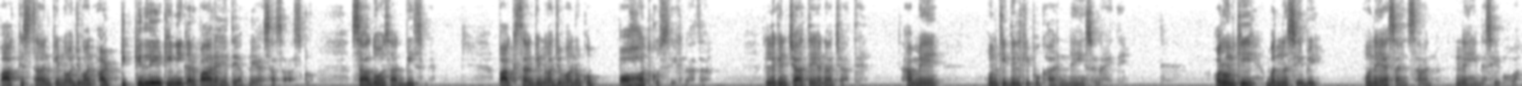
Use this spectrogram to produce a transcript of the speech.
पाकिस्तान के नौजवान आर्टिकुलेट ही नहीं कर पा रहे थे अपने एहसास को। साल 2020 में पाकिस्तान के नौजवानों को बहुत कुछ सीखना था, लेकिन चाहते या ना चाहते, हमें उनकी दिल की पुकार नहीं सुनाई दी। और उनकी बदनसीबी, उन्हें ऐसा इंसान नहीं नसीब हुआ।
